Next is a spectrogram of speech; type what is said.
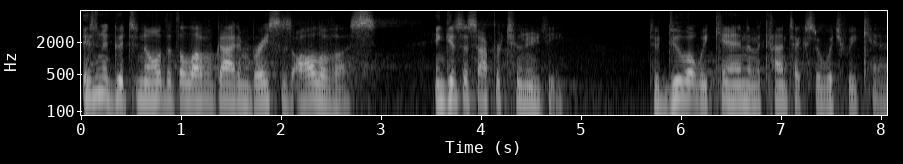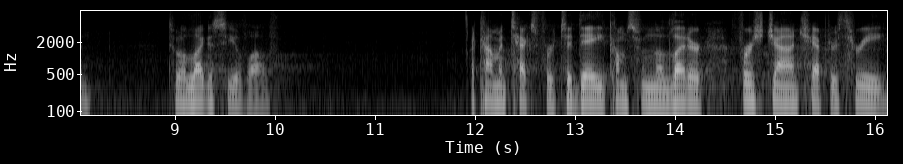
Isn't it good to know that the love of God embraces all of us and gives us opportunity to do what we can in the context of which we can to a legacy of love? A common text for today comes from the letter 1 John chapter 3.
